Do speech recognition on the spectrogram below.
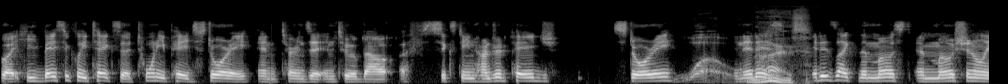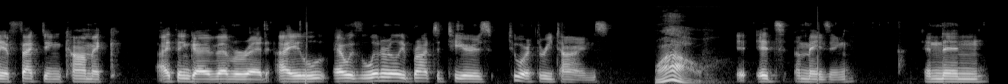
but he basically takes a 20 page story and turns it into about a 1600 page story. Whoa. And it is Nice. it is like the most emotionally affecting comic I think I've ever read. I, I was literally brought to tears two or three times. Wow. It, it's amazing. And then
